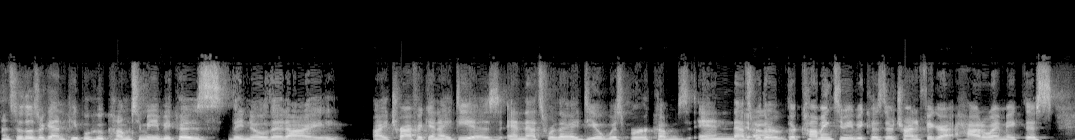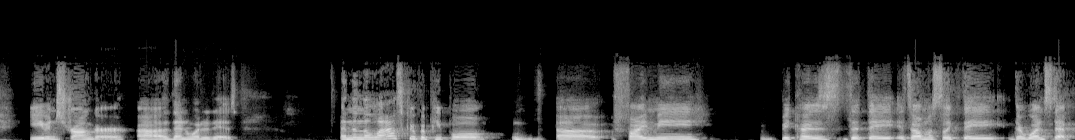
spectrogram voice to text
And so those are again people who come to me because they know that I I traffic in ideas, and that's where the idea whisperer comes in. That's yeah. where they're they're coming to me because they're trying to figure out how do I make this even stronger uh, than what it is. And then the last group of people uh, find me because that they it's almost like they they're one step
